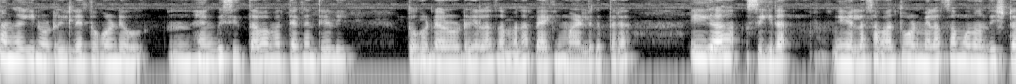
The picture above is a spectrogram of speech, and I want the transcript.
ಹಾಗಾಗಿ ನೋಡ್ರಿ ಇಲ್ಲೇ ತೊಗೊಂಡೆವು. ಹೆಂಗೆ ಭೀ ಸಿಗ್ತಾವ? ಮತ್ತು ಯಾಕಂತೇಳಿ ತೊಗೊಂಡೆವು ನೋಡ್ರಿ ಎಲ್ಲ ಸಾಮಾನು ಪ್ಯಾಕಿಂಗ್ ಮಾಡ್ಲಿಕತ್ತಾರ. ಈಗ ಸೀದಾ ಇವೆಲ್ಲ ಸಾಮಾನು ತೊಗೊಂಡ್ಮೇಲೆ ಸಮ ಒಂದಿಷ್ಟು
